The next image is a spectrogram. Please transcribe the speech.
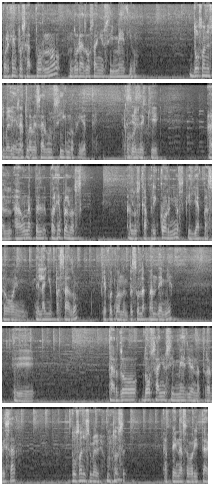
Por ejemplo, Saturno dura dos años y medio. Dos años y medio. En atravesar un signo, fíjate. Así es de que a una, por ejemplo, a los, a los Capricornios, que ya pasó en el año pasado, que fue cuando empezó la pandemia, eh, tardó dos años y medio en atravesar. Dos años y medio. Entonces, apenas ahorita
